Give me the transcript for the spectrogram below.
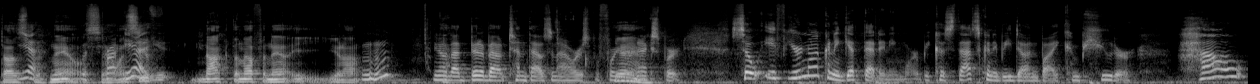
does Yeah, with nails. with you know, once yeah, you've you- knocked enough a nail, you're not. Mm-hmm. You know, that bit about 10,000 hours before you're an expert. So if you're not going to get that anymore, because that's going to be done by computer, how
